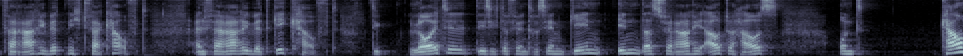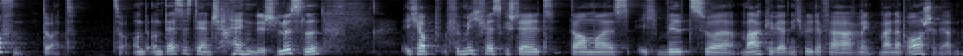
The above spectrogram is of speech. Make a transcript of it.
Ferrari wird nicht verkauft. Ein Ferrari wird gekauft. Leute, die sich dafür interessieren, gehen in das Ferrari Autohaus und kaufen dort. So, und, und das ist der entscheidende Schlüssel. Ich habe für mich festgestellt damals, ich will zur Marke werden, ich will der Ferrari meiner Branche werden.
